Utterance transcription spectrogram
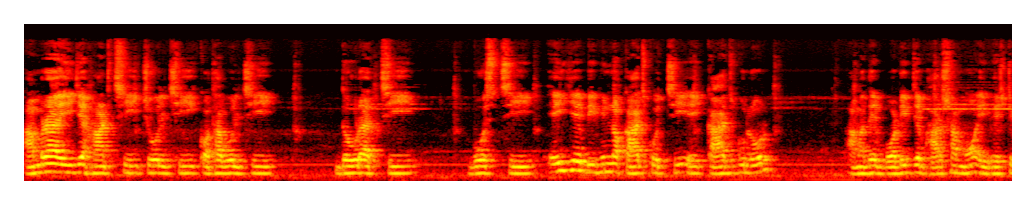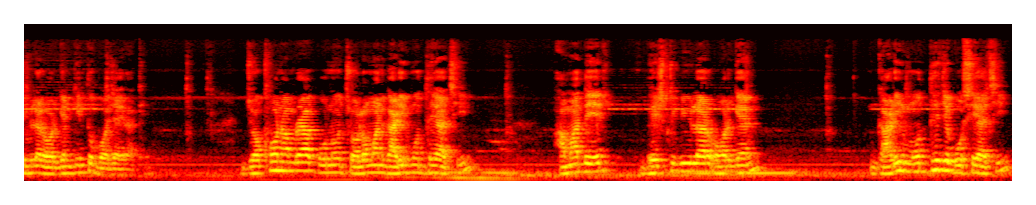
আমরা এই যে হাঁটছি, চলছি, কথা বলছি, দৌড়াচ্ছি, বসছি, এই যে বিভিন্ন কাজ করছি, এই কাজগুলোর আমাদের বডির যে ভারসাম্য, এই ভেস্টিবুলার অর্গ্যান কিন্তু বজায় রাখে। যখন আমরা কোনো চলমান গাড়ির মধ্যে আছি, আমাদের ভেস্টিবিউলার অর্গ্যান গাড়ির মধ্যে যে বসে আছি,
